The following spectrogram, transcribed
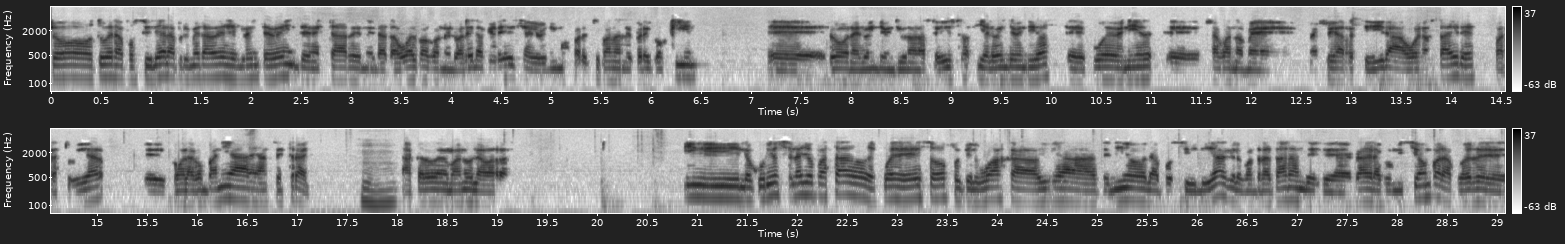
yo tuve la posibilidad la primera vez el 2020 en estar en el Atahualpa con el Varela Querencia, que venimos participando en el Precosquín. Eh, luego en el 2021 no se hizo. Y el 2022 eh, pude venir, eh, ya cuando me, fui a recibir a Buenos Aires para estudiar, eh, con la compañía Ancestral, a cargo de Manuel Barra. Y lo curioso el año pasado, después de eso, fue que el Guaja había tenido la posibilidad que lo contrataran desde acá de la comisión para poder eh,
